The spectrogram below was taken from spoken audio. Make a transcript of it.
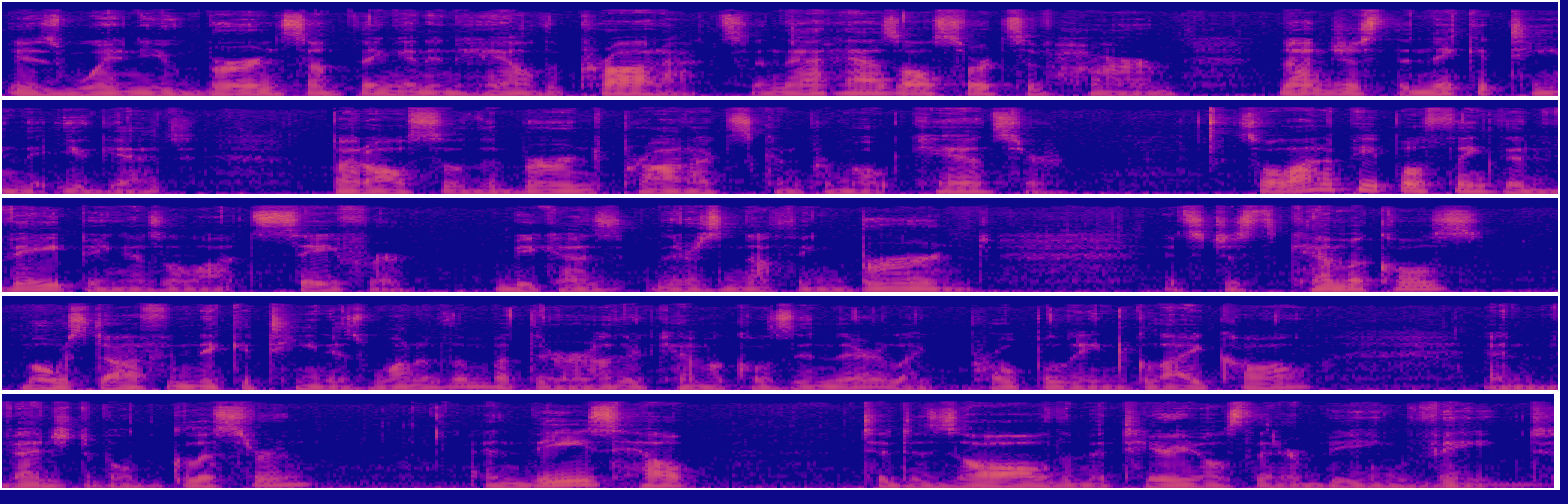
is when you burn something and inhale the products. And that has all sorts of harm, not just the nicotine that you get, but also the burned products can promote cancer. So a lot of people think that vaping is a lot safer because there's nothing burned. It's just chemicals most often nicotine is one of them, but there are other chemicals in there like propylene glycol and vegetable glycerin. And these help to dissolve the materials that are being vaped.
